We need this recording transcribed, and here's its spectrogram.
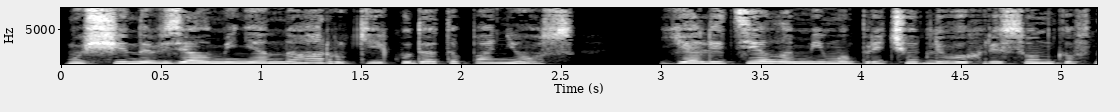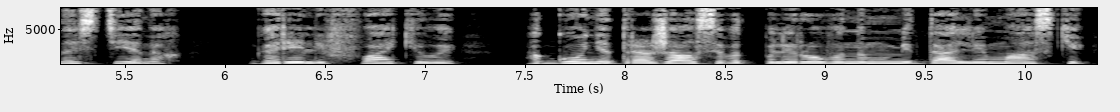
Мужчина взял меня на руки и куда-то понес — я летела мимо причудливых рисунков на стенах, горели факелы, огонь отражался в отполированном металле маски,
